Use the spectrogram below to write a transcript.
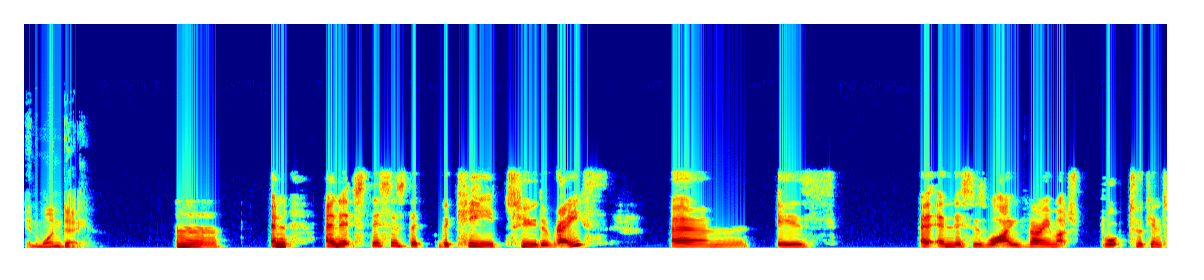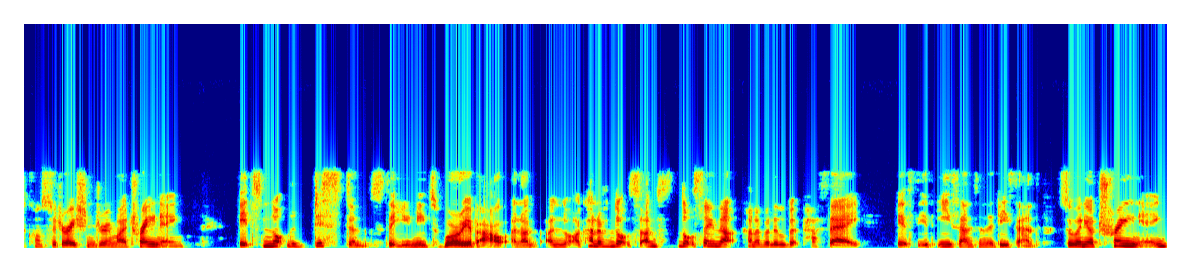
in one day. Mm. And and it's this is the the key to the race um, is and this is what I very much brought, took into consideration during my training. It's not the distance that you need to worry about, and I'm, I'm not I kind of not I'm not saying that kind of a little bit passe. It's the ascent and the descent. So when you're training,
